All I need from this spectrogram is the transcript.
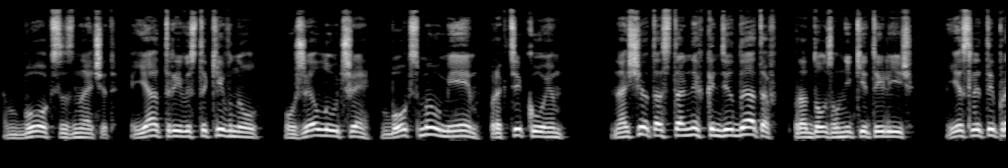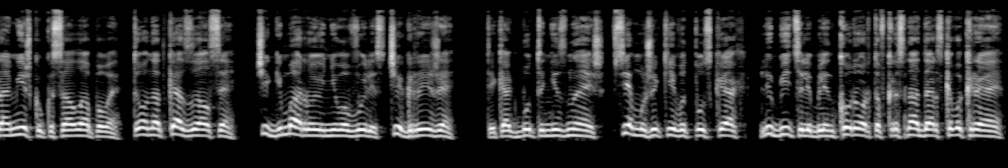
Бокс, значит. Я отрывисто кивнул. Уже лучше. Бокс мы умеем, практикуем. Насчет остальных кандидатов, продолжил Никита Ильич. Если ты про Мишку Косолапова, то он отказался. Че геморрой у него вылез, че грыжа. Ты как будто не знаешь, все мужики в отпусках, любители, блин, курортов Краснодарского края.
